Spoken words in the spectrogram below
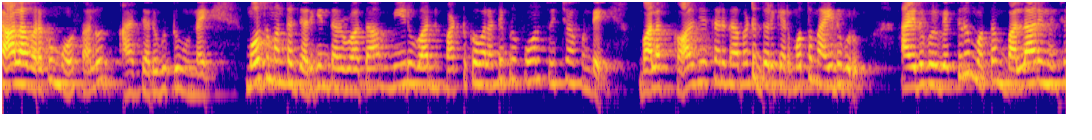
చాలా వరకు మోసాలు జరుగుతూ ఉన్నాయి. మోసం అంతా జరిగిన తర్వాత మీరు వారిని పట్టుకోవాలంటే ఇప్పుడు ఫోన్ స్విచ్ ఆఫ్ ఉండే. వాళ్ళకి కాల్ చేశారు కాబట్టి దొరికారు. మొత్తం ఐదుగురు. ఐదుగురు వ్యక్తులు మొత్తం బళ్ళారి నుంచి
